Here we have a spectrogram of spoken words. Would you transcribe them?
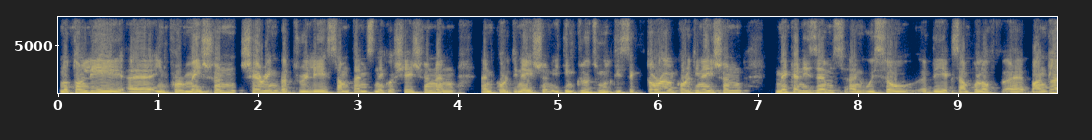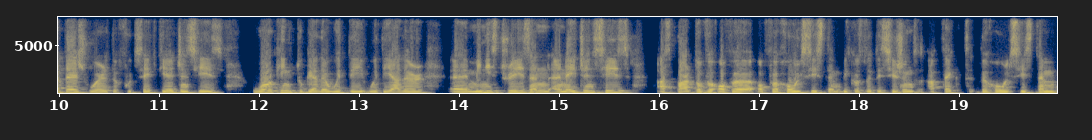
not only uh, information sharing, but really sometimes negotiation and, and coordination. It includes multi-sectoral coordination mechanisms. And we saw the example of uh, Bangladesh, where the Food Safety Agency is working together with the, with the other uh, ministries and, and agencies as part of, of, a, of a whole system, because the decisions affect the whole system,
